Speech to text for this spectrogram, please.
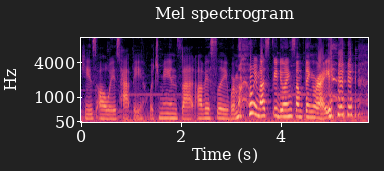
He's always happy, which means that obviously we're, we must be doing something right.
